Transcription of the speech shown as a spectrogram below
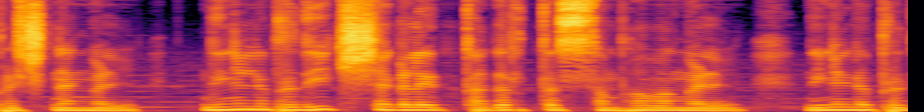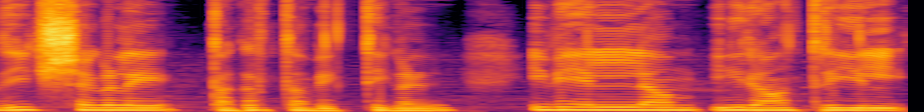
പ്രശ്നങ്ങൾ നിങ്ങളുടെ പ്രതീക്ഷകളെ തകർത്ത സംഭവങ്ങൾ നിങ്ങളുടെ പ്രതീക്ഷകളെ തകർത്ത വ്യക്തികൾ. ഇവയെല്ലാം ഈ രാത്രിയിൽ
